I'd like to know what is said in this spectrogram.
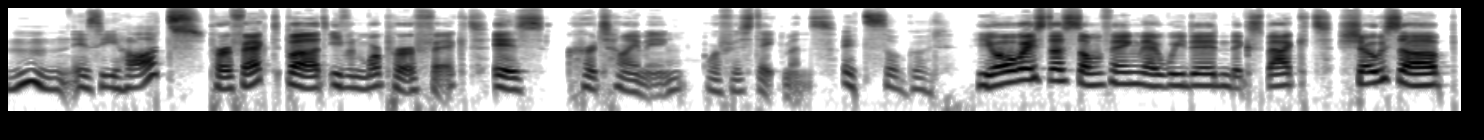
Hmm, is he hot? Perfect, but even more perfect is her timing with his statements. It's so good. He always does something that we didn't expect, shows up,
